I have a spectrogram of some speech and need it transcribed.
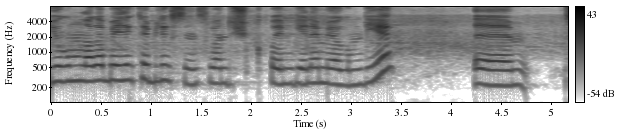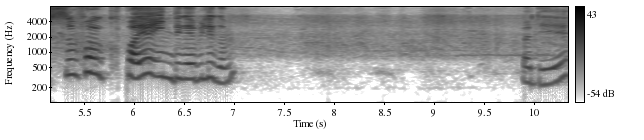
yorumlara belirtebilirsiniz. Ben düşük kupayım gelemiyorum diye. E, sıfır kupaya indirebilirim. Hadi.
